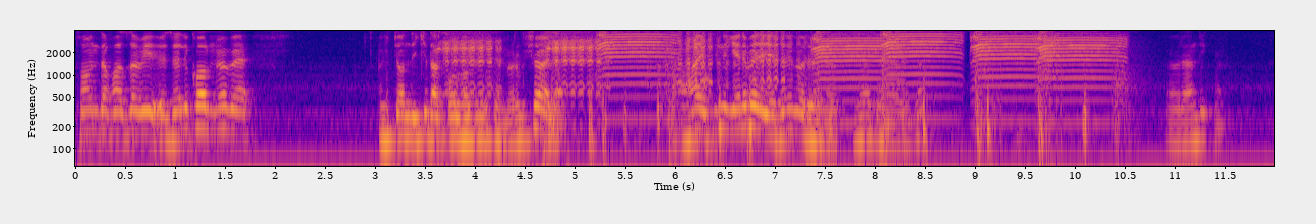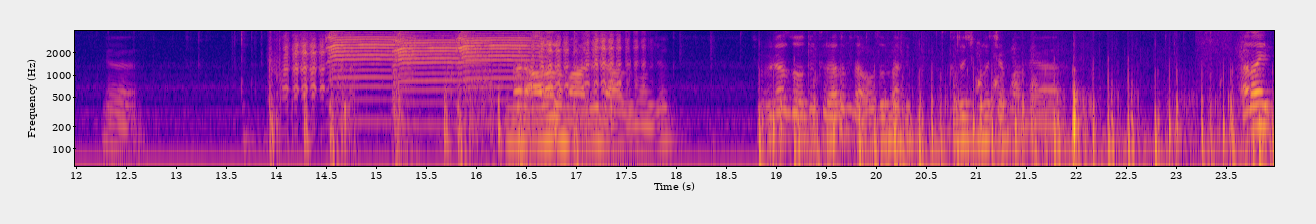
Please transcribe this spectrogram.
Tony'de fazla bir özellik olmuyor ve videonun 2 dakika olmasını istemiyorum. Şöyle. Aha yeteneği yeni bir yetenek öğreniyoruz. Ne? Öğrendik mi? Yok. Bunları alalım abi lazım olacak. Şimdi biraz da odun kıralım da odunla bir kılıç mılıç yapalım ya. Anayın.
